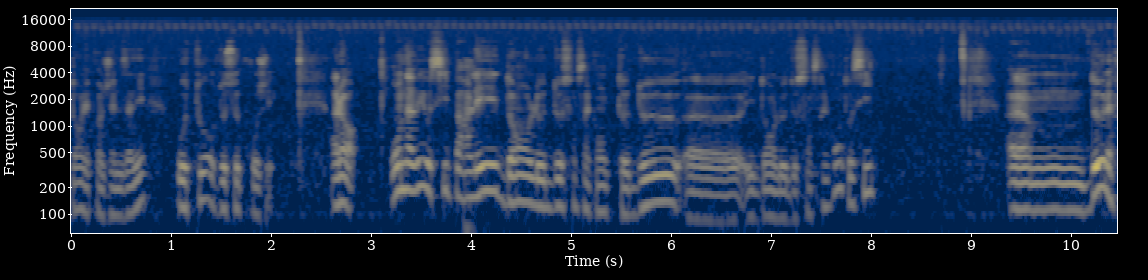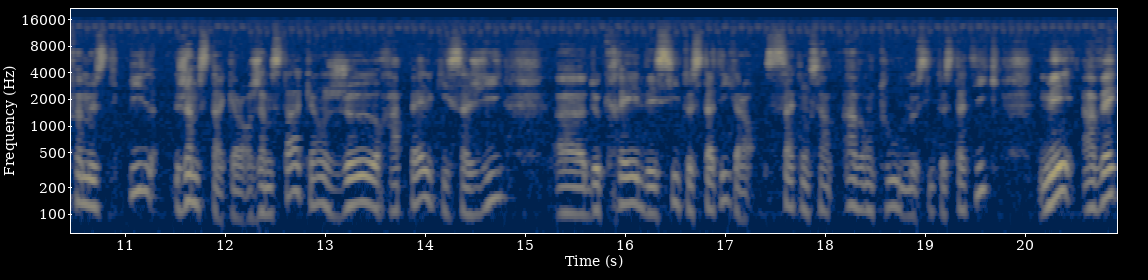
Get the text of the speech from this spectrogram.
dans les prochaines années autour de ce projet. Alors, on avait aussi parlé dans le 252 euh, et dans le 250 aussi euh, de la fameuse pile Jamstack. Alors Jamstack, hein, je rappelle qu'il s'agit euh, de créer des sites statiques. Alors ça concerne avant tout le site statique, mais avec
